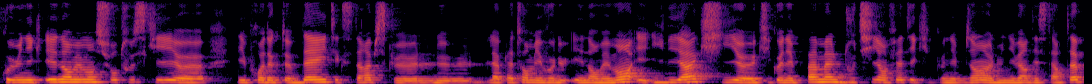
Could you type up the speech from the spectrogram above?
communique énormément sur tout ce qui est euh, les product updates, etc., puisque la plateforme évolue énormément. Et Ilia, qui, euh, qui connaît pas mal d'outils, en fait, et qui connaît bien l'univers des startups,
